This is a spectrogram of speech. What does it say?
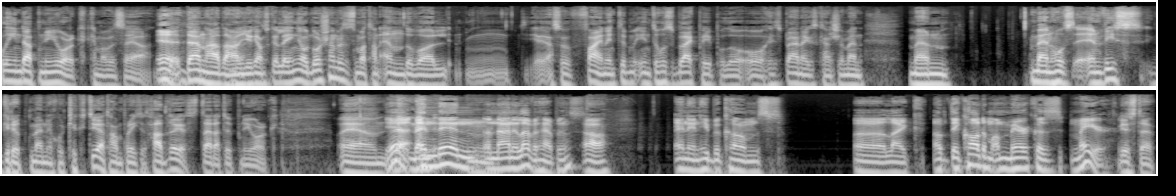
cleaned up New York kan man väl säga. Yeah. Den hade han ju ganska länge och då kändes det som att han ändå var, mm, alltså fine, inte, inte hos black people och, och hispanics kanske, men, men, men hos en viss grupp människor tyckte ju att han på riktigt hade städat upp New York. Um, Yeah, men- and then mm. uh, 9-11 happens. Ja. And then he becomes uh, like, uh, they called him America's mayor. Just det,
